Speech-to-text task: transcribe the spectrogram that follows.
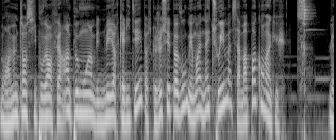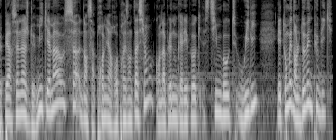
Bon, en même temps, s'ils pouvaient en faire un peu moins mais de meilleure qualité, parce que je sais pas vous, mais moi, Night Swim, ça m'a pas convaincu. Le personnage de Mickey Mouse, dans sa première représentation, qu'on appelait donc à l'époque Steamboat Willie, est tombé dans le domaine public.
